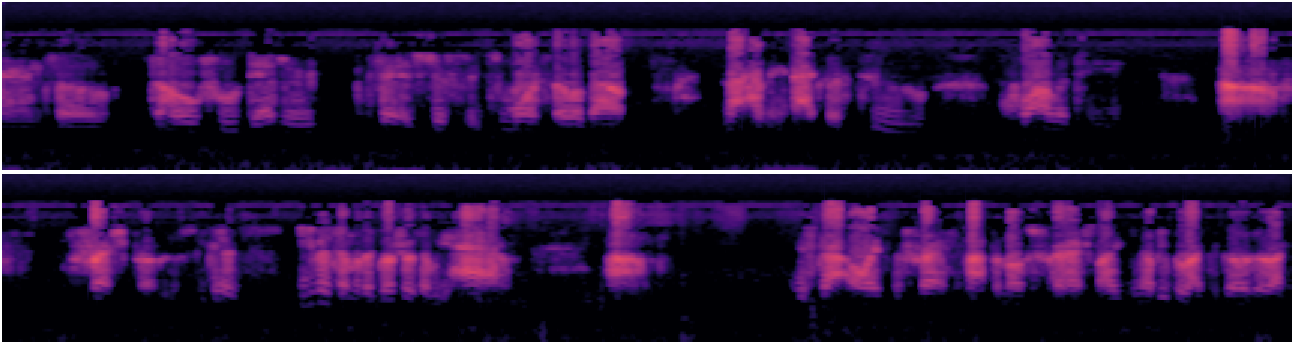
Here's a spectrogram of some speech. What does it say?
And so the whole food desert, it's just it's more so about not having access to quality, um, fresh produce because even some of the groceries that we have, um, it's not always the fresh. It's not the most fresh. Like you know, people like to go to like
